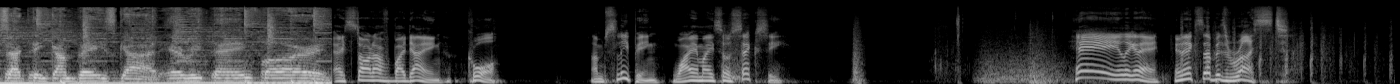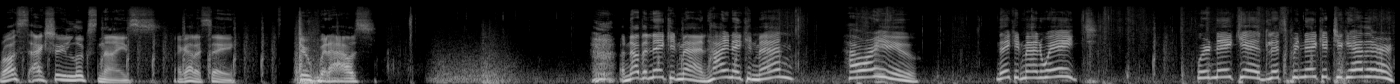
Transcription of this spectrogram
Bitch, I think I'm base god. Everything foreign. I start off by dying. Cool. I'm sleeping. Why am I so sexy? Hey, look at that. Next up is Rust. Rust actually looks nice. I gotta say. Stupid house. Another naked man. Hi, naked man. How are you? Naked man, wait. We're naked. Let's be naked together.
